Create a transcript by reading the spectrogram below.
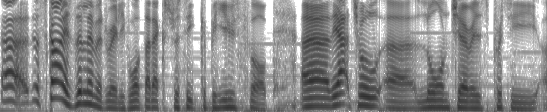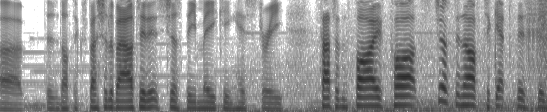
Uh, the sky's the limit, really, for what that extra seat could be used for. Uh, the actual uh, launcher is pretty, uh, there's nothing special about it. It's just the making history Saturn V parts, just enough to get this thing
